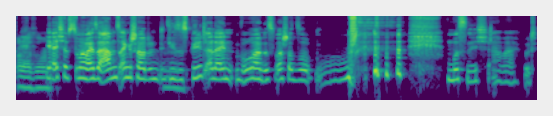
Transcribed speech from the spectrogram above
Oder so. Ja, ich habe es dummerweise abends angeschaut und mhm. dieses Bild allein, boah, das war schon so. Muss nicht, aber gut.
